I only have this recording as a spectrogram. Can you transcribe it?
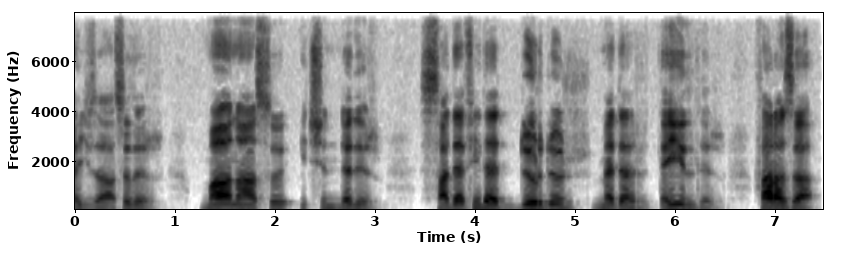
eczasıdır. Manası içindedir. Sadefi de dürdür, meder değildir. Faraza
